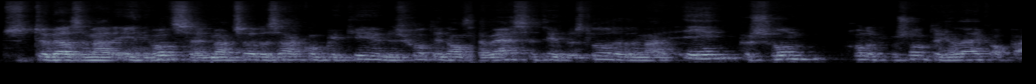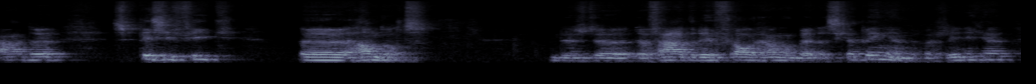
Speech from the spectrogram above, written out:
Dus, terwijl ze maar één God zijn, maar het zou de zaak compliceren. Dus God in al zijn wijsheid heeft besloten dat er maar één persoon, goddelijke persoon tegelijk op aarde specifiek uh, handelt. Dus de, de Vader heeft vooral gehandeld bij de schepping en de verzinnigheid.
